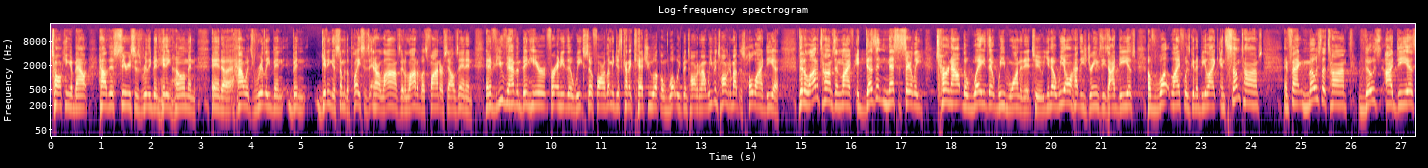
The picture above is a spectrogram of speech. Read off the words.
talking about how this series has really been hitting home and, and uh, how it's really been, been getting to some of the places in our lives that a lot of us find ourselves in. And, and if you haven't been here for any of the weeks so far, let me just kind of catch you up on what we've been talking about. We've been talking about this whole idea that a lot of times in life, it doesn't necessarily turn out the way that we wanted it to. You know, we all have these dreams, these ideas of what life was going to be like. And sometimes in fact, most of the time, those ideas,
